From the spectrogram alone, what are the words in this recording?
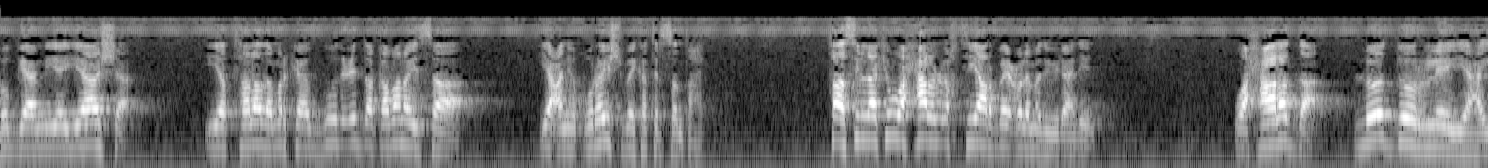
hogaamiyeyaasha iyo talada markaa guud cidda qabanaysaa yacni quraysh bay ka tirsan tahay. Taasi laakiin waa xaalal ikhtiyaar bay culammadu yidhaahdeen. Waa xaaladda loo door leeyahay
